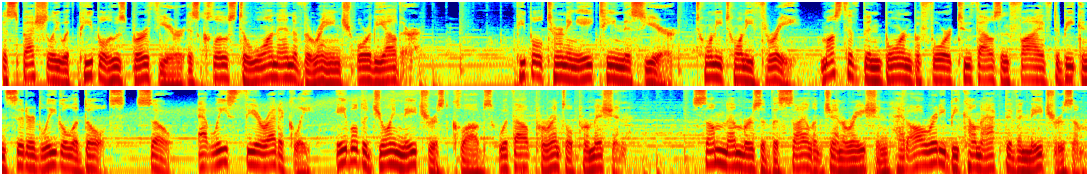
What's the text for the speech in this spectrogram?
especially with people whose birth year is close to one end of the range or the other. People turning 18 this year, 2023, must have been born before 2005 to be considered legal adults, so, at least theoretically, able to join naturist clubs without parental permission. Some members of the silent generation had already become active in naturism,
